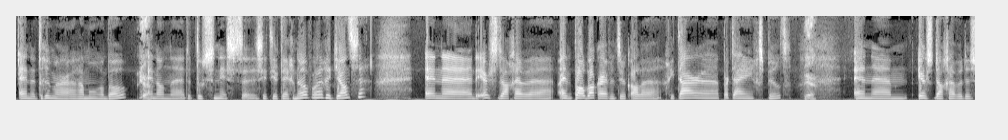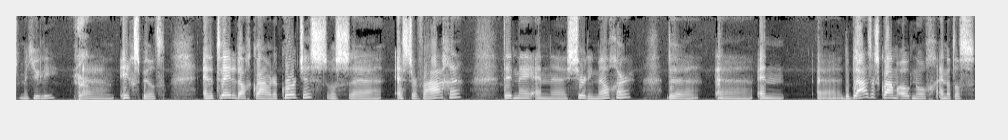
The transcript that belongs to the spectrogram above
En de drummer Ramon Rabot. Ja. En dan eh, de toetsenist eh, zit hier tegenover me, Ruud Jansen. En eh, de eerste dag hebben we... En Paul Bakker heeft natuurlijk alle gitaarpartijen gespeeld. Ja. En ehm, de eerste dag hebben we dus met jullie Ja. ehm, ingespeeld. En de tweede dag kwamen er koortjes. was eh, Esther Verhagen deed mee en eh, Shirley Melger. De, eh, en eh, de blazers kwamen ook nog. En dat was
